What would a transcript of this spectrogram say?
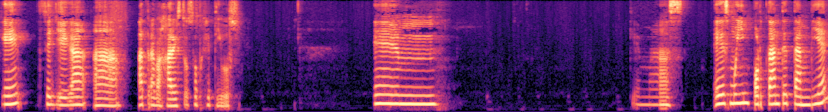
que se llega a, trabajar estos objetivos. Em, ¿Qué más? Es muy importante también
